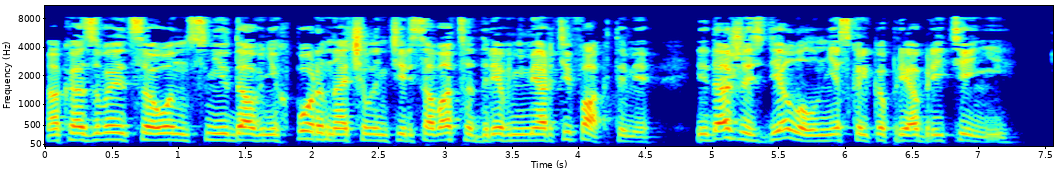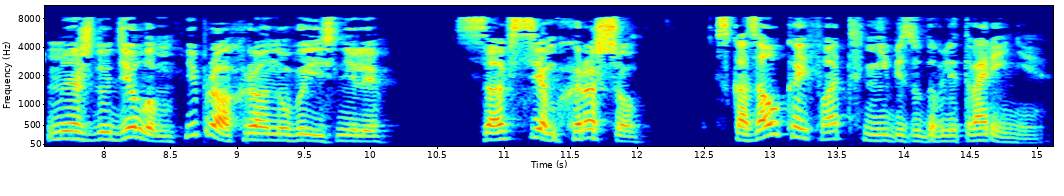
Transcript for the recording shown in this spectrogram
Оказывается, он с недавних пор начал интересоваться древними артефактами и даже сделал несколько приобретений. Между делом и про охрану выяснили. «Совсем хорошо», — сказал Кайфат не без удовлетворения.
